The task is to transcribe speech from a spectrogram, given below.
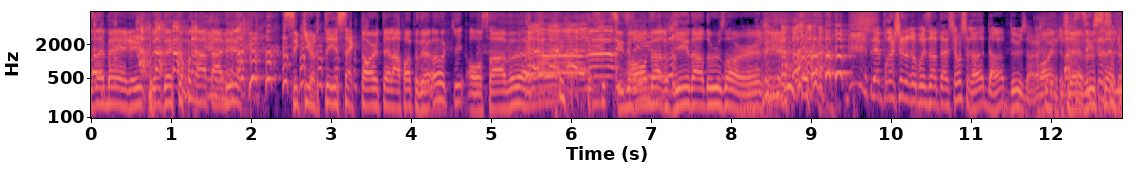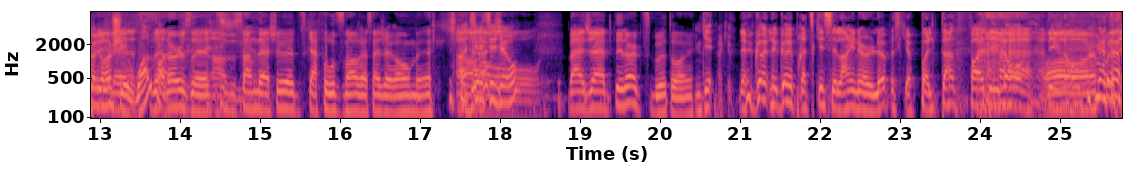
faisait bien rire. Puis là, dès qu'on entendait sécurité, secteur, telle affaire, puis OK, on s'en va. alors. on en revient dans deux heures. La prochaine représentation sera dans deux heures. Ouais, j'ai vu ça se saluer fera chez Walmart. Zellers, euh, du centre d'achat du Carrefour du Nord à Saint-Jérôme. euh. Ah, tu sais, tu sais, Jérôme? Ben, j'ai habité là un petit bout, ouais. Ok. Le gars, le gars a pratiqué ces liners-là parce qu'il a pas le temps de faire des longs, des longs coups.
